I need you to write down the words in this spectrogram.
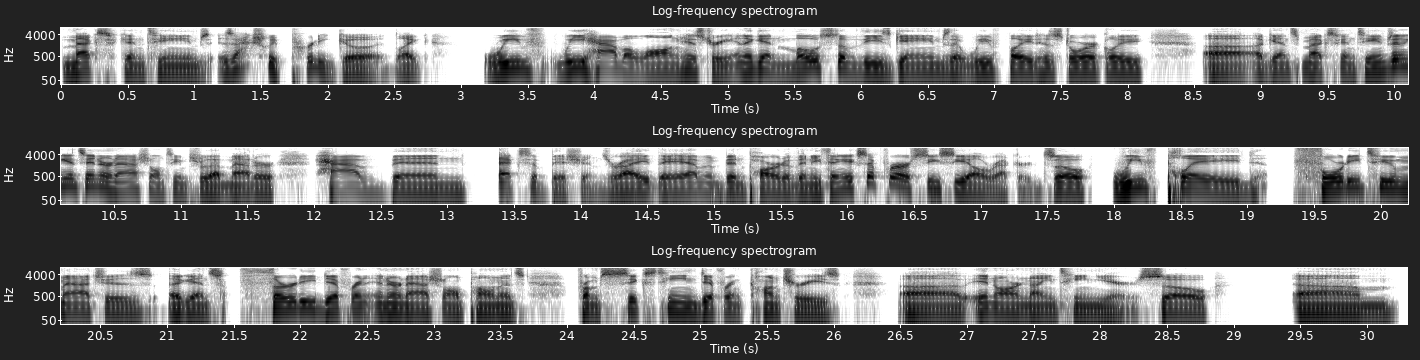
Mexican teams is actually pretty good. Like, we've we have a long history and again most of these games that we've played historically uh, against mexican teams and against international teams for that matter have been exhibitions right they haven't been part of anything except for our ccl record so we've played 42 matches against 30 different international opponents from 16 different countries uh, in our 19 years so um,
